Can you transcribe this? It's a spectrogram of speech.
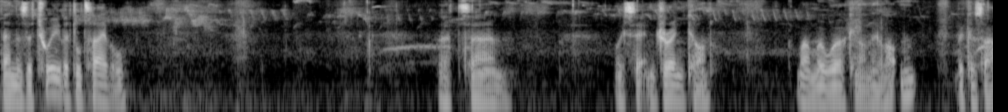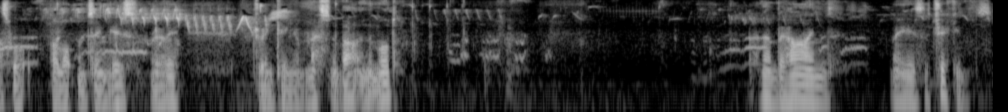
Then there's a twee little table that um, we sit and drink on when we're working on the allotment because that's what allotmenting is really drinking and messing about in the mud. And then behind me is the chickens.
